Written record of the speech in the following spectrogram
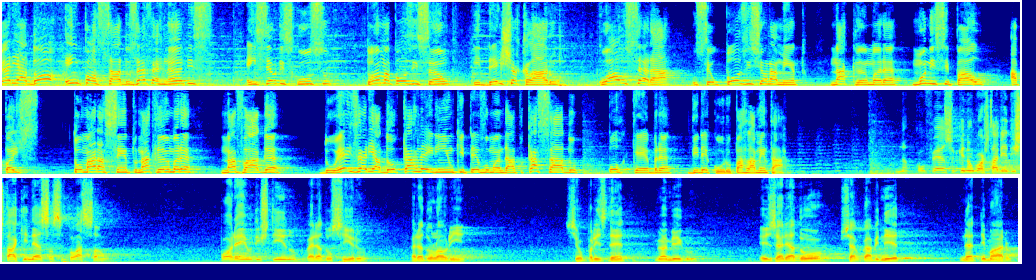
Vereador empossado Zé Fernandes, em seu discurso, toma posição e deixa claro qual será o seu posicionamento na Câmara Municipal após tomar assento na Câmara na vaga do ex-vereador Carneirinho, que teve o mandato cassado por quebra de decoro parlamentar. Não, confesso que não gostaria de estar aqui nessa situação. Porém, o destino, vereador Ciro, vereador Laurinho, senhor presidente, meu amigo, ex-vereador, chefe de gabinete, Neto de Mário,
